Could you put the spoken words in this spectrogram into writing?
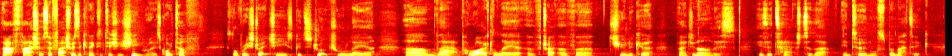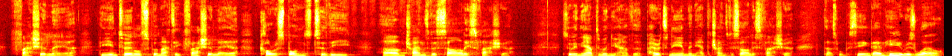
that fascia. So fascia is a connective tissue sheet, right? It's quite tough. It's not very stretchy. It's a good structural layer. Um, that parietal layer of, of uh, tunica vaginalis is attached to that internal spermatic fascia layer. The internal spermatic fascia layer corresponds to the um, transversalis fascia. So in the abdomen you have the peritoneum, then you have the transversalis fascia. That's what we're seeing down here as well.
